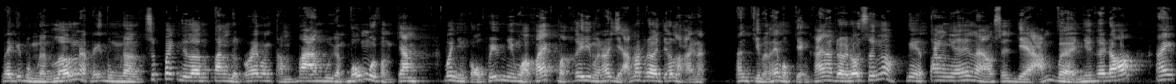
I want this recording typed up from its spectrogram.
Đây cái vùng nền lớn nè, đây cái vùng nền xuất phát đi lên tăng được ra quan tầm 30 gần 40 phần trăm với những cổ phiếu như Hòa Phát. Và khi mà nó giảm, nó rơi trở lại nè, anh chị mình thấy một trạng thái nó rơi đối xứng không? Nghĩa là tăng như thế nào sẽ giảm về như thế đó. Ấy,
